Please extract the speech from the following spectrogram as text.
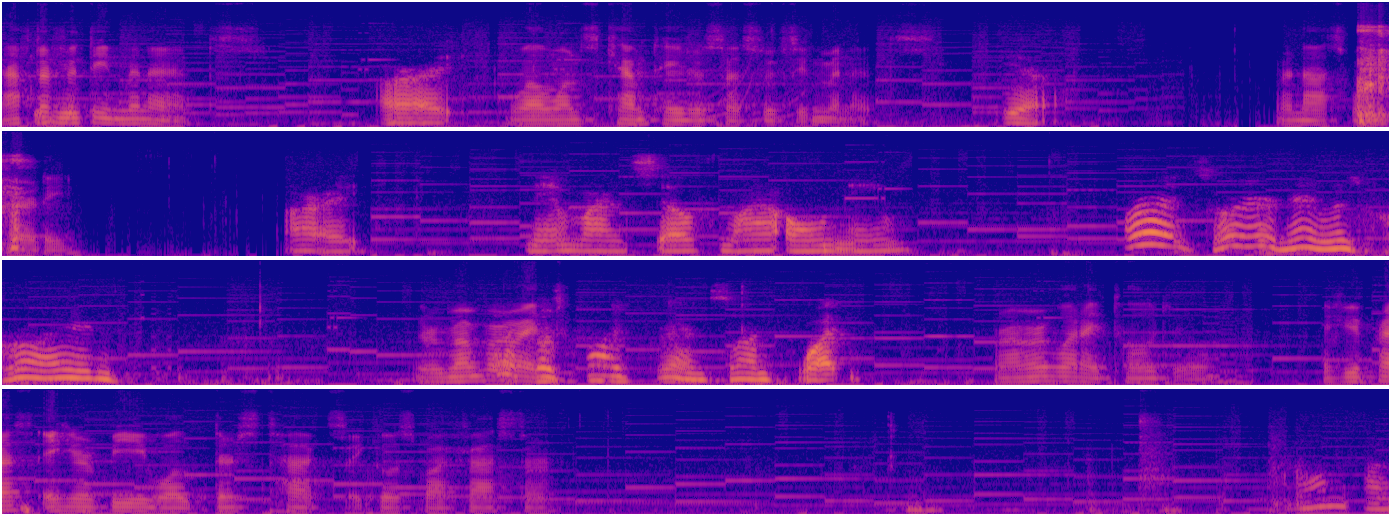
After Mhm. 15 minutes. Alright, Well, once Camtasia says 15 minutes. yeah, Right now it's 1.30. alright. Name myself my own name. Alright, so your name is Brian. Remember I, This is my grandson. What? remember what I told you? If you press A or B while there's text, it goes by faster. I'm gonna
